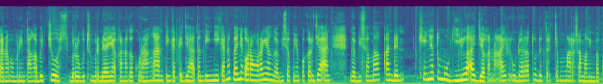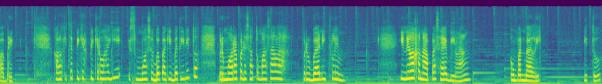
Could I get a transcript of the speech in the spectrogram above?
Karena pemerintah nggak becus, berebut sumber daya karena kekurangan, tingkat kejahatan tinggi, karena banyak orang-orang yang nggak bisa punya pekerjaan, nggak bisa makan, dan kayaknya tuh mau gila aja karena air udara tuh udah tercemar sama limbah pabrik. Kalau kita pikir-pikir lagi, semua sebab akibat ini tuh bermuara pada satu masalah, perubahan iklim. Inilah kenapa saya bilang umpan balik itu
